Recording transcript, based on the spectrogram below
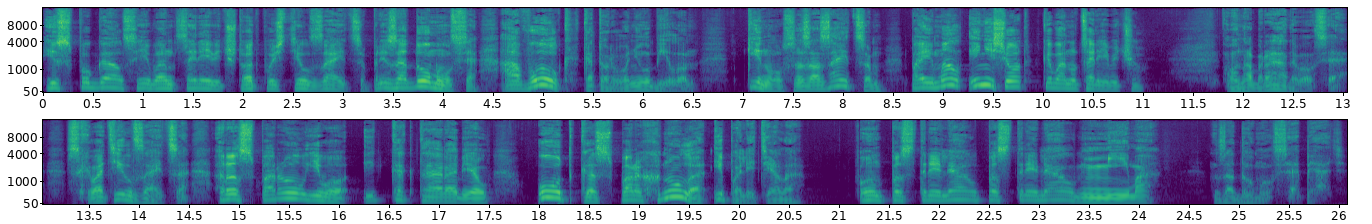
Испугался Иван-царевич, что отпустил зайца, призадумался, а волк, которого не убил он, кинулся за зайцем, поймал и несет к Ивану-царевичу. Он обрадовался, схватил зайца, распорол его и как-то оробел. Утка спорхнула и полетела. Он пострелял, пострелял мимо. Задумался опять.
